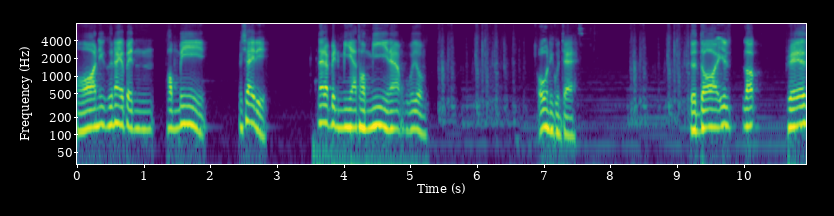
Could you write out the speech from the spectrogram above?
อ๋อนี่คือน่าจะเป็นทอมมี่ไม่ใช่ดิ น่าจะเป็นเมียทอมมี่นะครับคุณผู้ชม โอ้ นี่กุญแจ The door is locked press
